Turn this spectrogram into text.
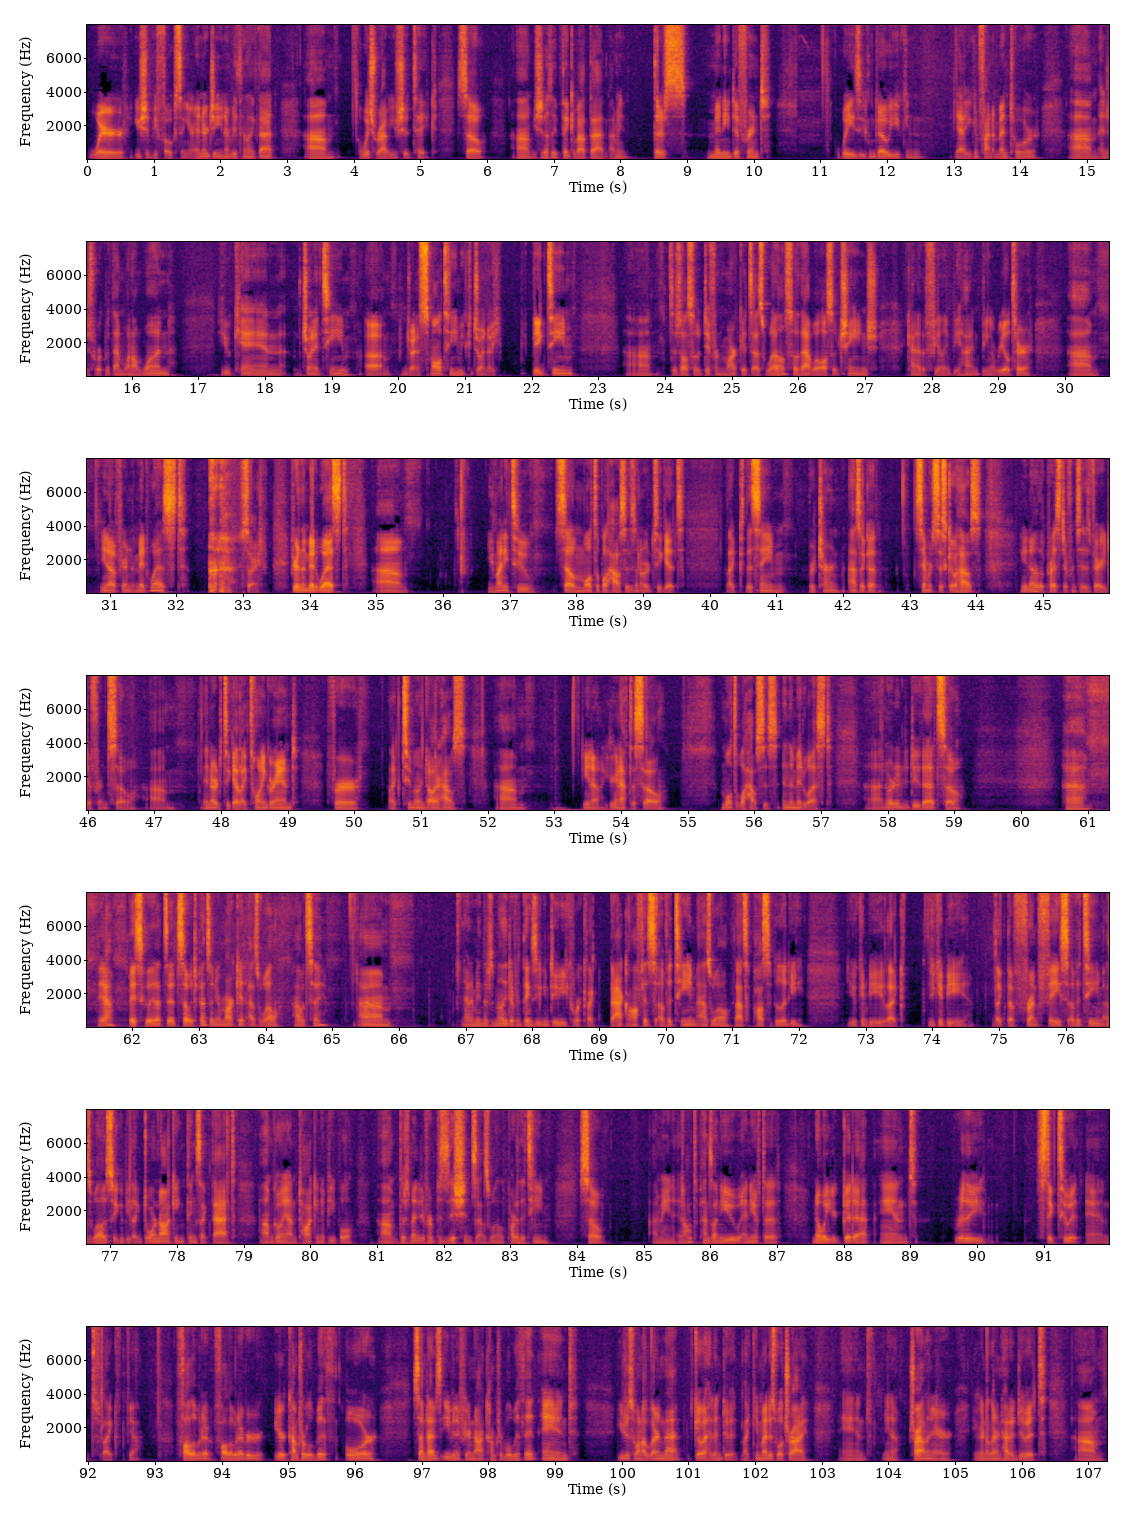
where you should be focusing your energy and everything like that. Um, which route you should take. So um, you should definitely think about that. I mean, there's many different ways you can go. You can yeah, you can find a mentor um, and just work with them one on one. You can join a team, um, join a small team, you can join a big team. Um, there's also different markets as well, so that will also change kind of the feeling behind being a realtor. Um, you know, if you're in the Midwest, sorry, if you're in the Midwest, um, you might need to sell multiple houses in order to get like the same return as like a San Francisco house, you know, the price difference is very different. So, um, in order to get like 20 grand for like $2 million house, um, you know, you're to have to sell multiple houses in the Midwest uh, in order to do that. So, uh, yeah, basically that's it. So it depends on your market as well, I would say. Um, and I mean, there's a million different things you can do. You can work like back office of a team as well. That's a possibility. You can be like you could be like the front face of a team as well. So you can be like door knocking, things like that, um, going out and talking to people. Um, there's many different positions as well, part of the team. So I mean, it all depends on you, and you have to know what you're good at and really stick to it and like yeah follow whatever follow whatever you're comfortable with or sometimes even if you're not comfortable with it and you just want to learn that go ahead and do it like you might as well try and you know trial and error. You're going to learn how to do it. Um,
